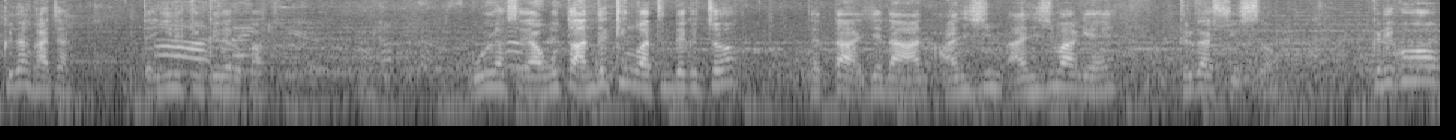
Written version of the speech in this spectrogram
그냥 가자. 일단 이 느낌 그대로 가. 몰랐어. 야 옷도 안 들킨 것 같은데 그쵸? 됐다. 이제 나 안, 안심 안심하게 들어갈 수 있어. 그리고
